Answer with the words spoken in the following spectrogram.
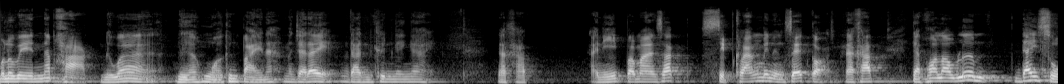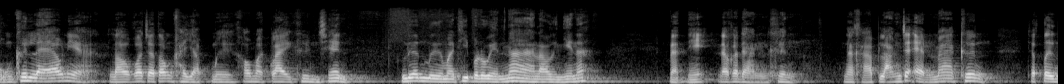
บริเวณหน้าผากหรือว่าเหนือหัวขึ้นไปนะมันจะได้ดันขึ้นง่าย ๆนะครับ อันนี้ประมาณสัก 10 ครั้งเป็นหนึ่งเซตก่อนนะครับ แต่พอเราเริ่มได้สูงขึ้นแล้วเนี่ยเราก็จะต้องขยับมือเข้ามาใกล้ขึ้น เช่น เลื่อนมือมาที่บริเวณหน้าเราอย่างนี้นะ แบบนี้แล้วก็ดันขึ้นนะครับหลังจะแอนมากขึ้น จะตึง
